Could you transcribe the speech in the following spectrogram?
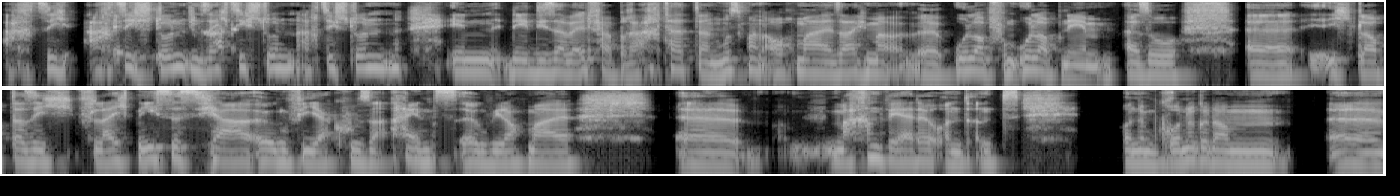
80, 80 Stunden, 60 Stunden, 80 Stunden in dieser Welt verbracht hat, dann muss man auch mal, sag ich mal, äh, Urlaub vom Urlaub nehmen. Also äh, ich glaube, dass ich vielleicht nächstes Jahr irgendwie Yakuza 1 irgendwie nochmal äh, machen werde und und und im Grunde genommen äh,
